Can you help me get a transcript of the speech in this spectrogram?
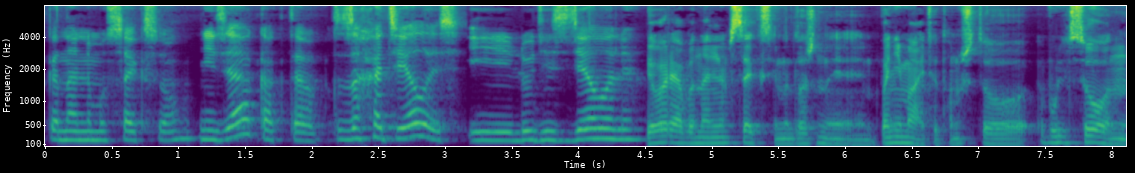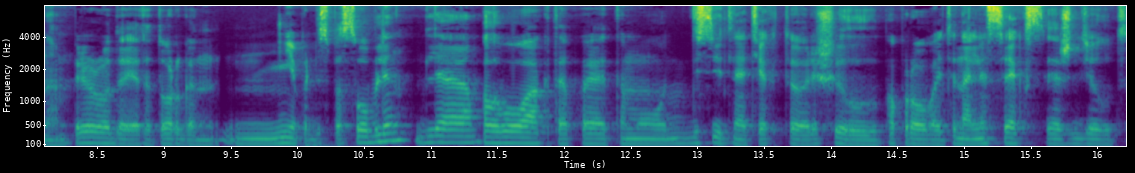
к анальному сексу? Нельзя как-то захотелось, и люди сделали? Говоря об анальном сексе, мы должны понимать о том, что эволюционно природа этот орган не приспособлен для полового акта, поэтому действительно те, кто решил попробовать анальный секс, ждет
